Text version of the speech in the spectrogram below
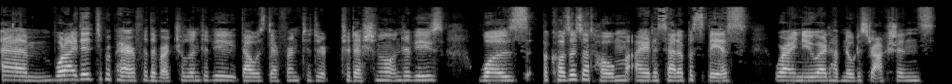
Um, what I did to prepare for the virtual interview that was different to traditional interviews was because I was at home, I had to set up a space where I knew I'd have no distractions.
